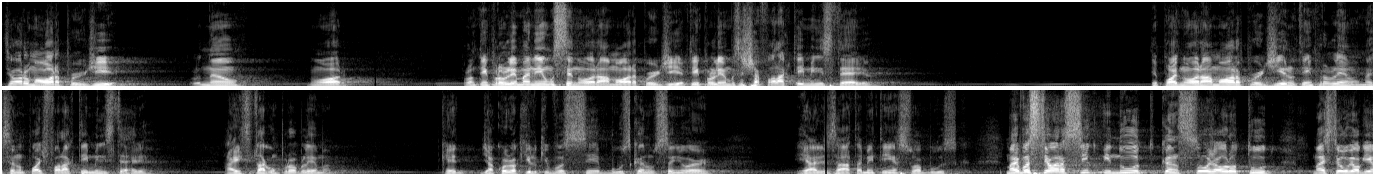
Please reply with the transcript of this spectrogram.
Você ora uma hora por dia? Falou, não, não oro. Falou, não tem problema nenhum você não orar uma hora por dia. Tem problema você já falar que tem ministério. Você pode não orar uma hora por dia, não tem problema, mas você não pode falar que tem ministério. Aí você está com um problema. Porque de acordo com aquilo que você busca no Senhor, realizar também tem a sua busca. Mas você ora cinco minutos, cansou, já orou tudo. Mas você ouve alguém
